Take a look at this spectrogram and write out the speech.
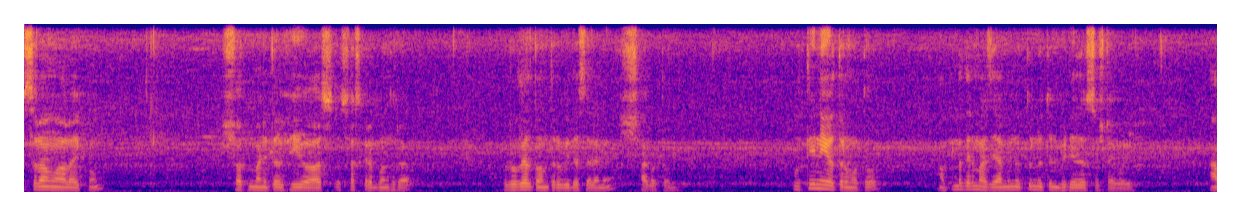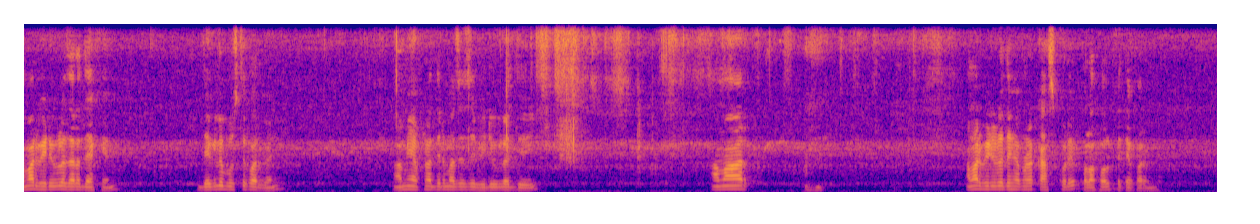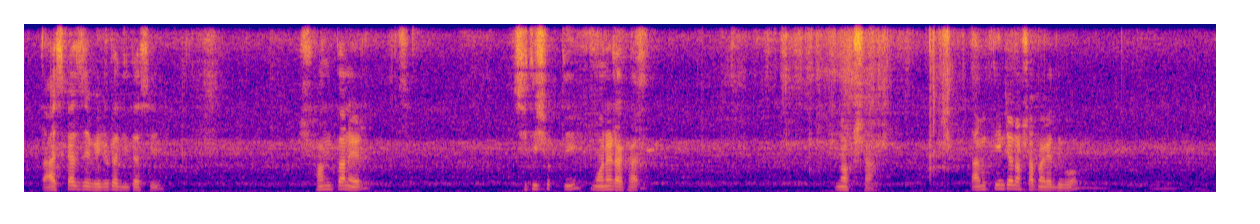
আসসালামু আলাইকুম সম্মানিত ভিউয়ার্স ও সাবস্ক্রাইব বন্ধুরা। রুবেল তন্ত্রবিদ্যা চ্যানেলে স্বাগতম। প্রতিনিয়তর মতো আপনাদের মাঝে আমি নতুন নতুন ভিডিও দেওয়ার চেষ্টা করি। আমার ভিডিওগুলো যারা দেখেন, দেখলে বুঝতে পারবেন, আমি আপনাদের মাঝে যে ভিডিওগুলো দিই, আমার আমার ভিডিওগুলো দেখে আপনারা কাজ করে ফলাফল পেতে পারেন। তা আজকাল যে ভিডিওটা দিতেছি, সন্তানের স্মৃতিশক্তি মনে রাখার নকশা। আমি তিনটা নকশা আপনাকে দিব।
